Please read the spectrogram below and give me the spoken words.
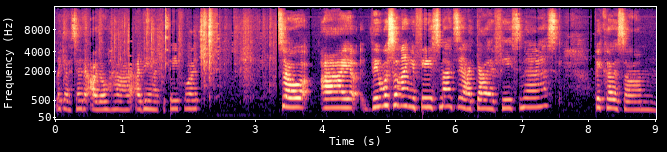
like I said, I don't have, I didn't have to pay for it. So I, they were selling a face mask and I got a face mask because um,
